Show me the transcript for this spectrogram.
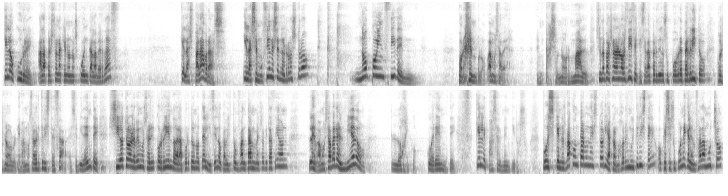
¿Qué le ocurre a la persona que no nos cuenta la verdad? Que las palabras y las emociones en el rostro no coinciden. Por ejemplo, vamos a ver, en caso normal, si una persona nos dice que se le ha perdido su pobre perrito, pues no le vamos a ver tristeza, es evidente. Si otro le vemos salir corriendo de la puerta de un hotel diciendo que ha visto un fantasma en su habitación, le vamos a ver el miedo lógico, coherente. ¿Qué le pasa al mentiroso? Pues que nos va a contar una historia que a lo mejor es muy triste o que se supone que le enfada mucho,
